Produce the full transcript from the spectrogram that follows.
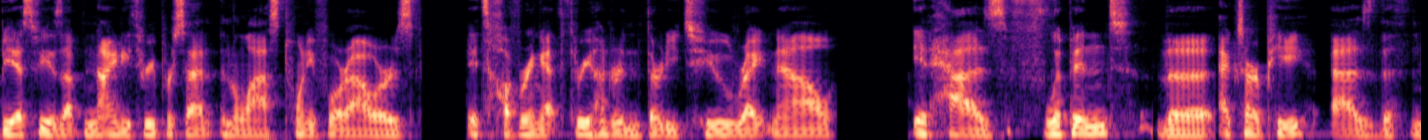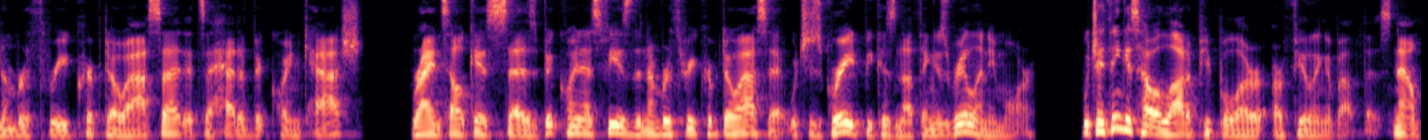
BSV is up 93% in the last 24 hours. It's hovering at 332 right now. It has flippened the XRP as the number three crypto asset. It's ahead of Bitcoin Cash. Ryan Selkis says Bitcoin SV is the number three crypto asset, which is great because nothing is real anymore, which I think is how a lot of people are, are feeling about this. Now,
